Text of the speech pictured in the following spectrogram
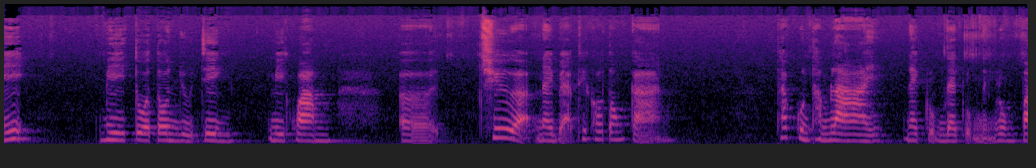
นี้ มีตัวตนอยู่จริง มีความเเชื่อในแบบที่เขาต้องการ ถ้าคุณทำลายในกลุ่มใดกลุ่มหนึ่งลงไป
